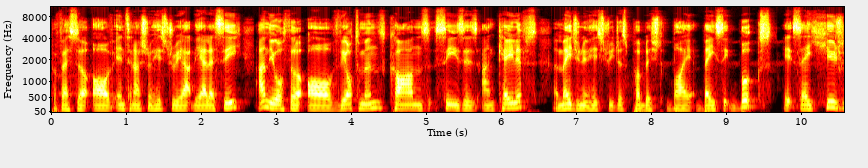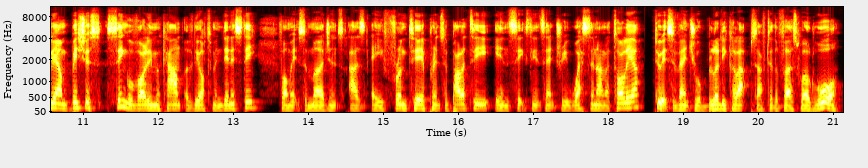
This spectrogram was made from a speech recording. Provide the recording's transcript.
Professor of International History at the LSE and the author of The Ottomans, Khans, Caesars, and Caliphs, a major new history just published by Basic Books. It's a hugely ambitious single volume account of the Ottoman dynasty from its emergence as a frontier principality in 16th century Western Anatolia to its eventual bloody collapse after the First World War.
